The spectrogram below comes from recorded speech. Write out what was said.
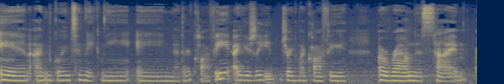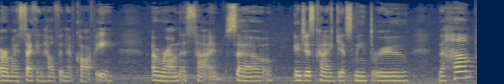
and I'm going to make me another coffee. I usually drink my coffee around this time, or my second helping of coffee around this time. So it just kind of gets me through the hump.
